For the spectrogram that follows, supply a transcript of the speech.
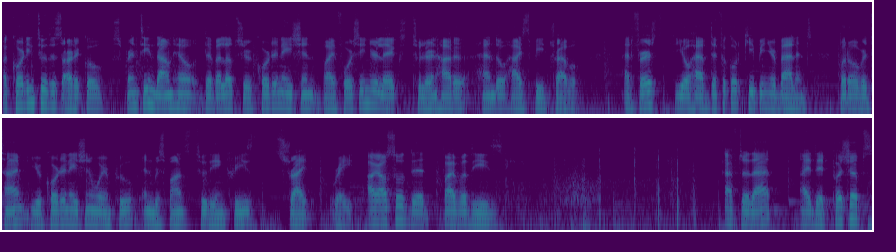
According to this article, sprinting downhill develops your coordination by forcing your legs to learn how to handle high speed travel. At first, you'll have difficult keeping your balance, but over time, your coordination will improve in response to the increased stride rate. I also did 5 of these. After that, I did push-ups,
